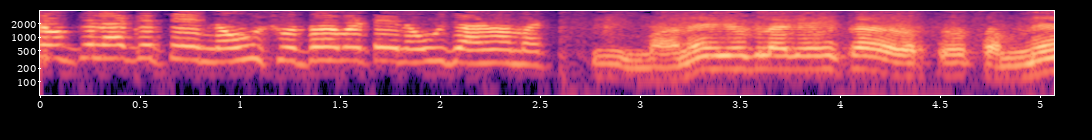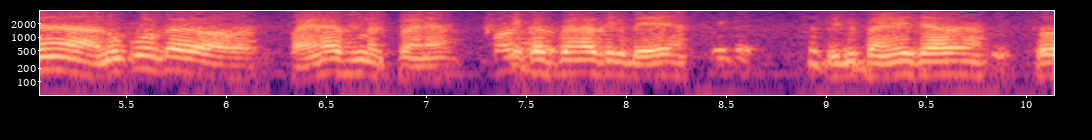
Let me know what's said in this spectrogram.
યોગ્ય લાગે તે નવું શોધવા માટે નવું જાણવા માટે. મને યોગ્ય લાગે એ કયો રસ્તો? તમને અનુકૂળ કયો? આવે પહેણ્યા છે નથી પહેણ્યા? એક જ પહેણ્યા છે કે બે? બીજું પહેણી છે? તો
